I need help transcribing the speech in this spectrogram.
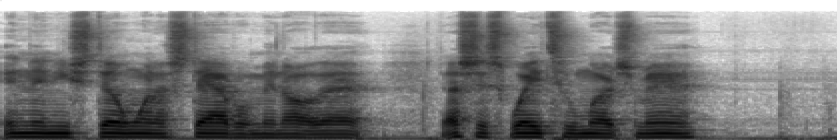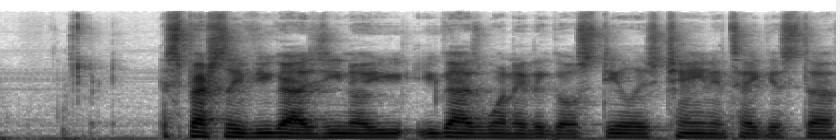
and then you still want to stab him and all that. That's just way too much, man. Especially if you guys, you know, you, you guys wanted to go steal his chain and take his stuff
